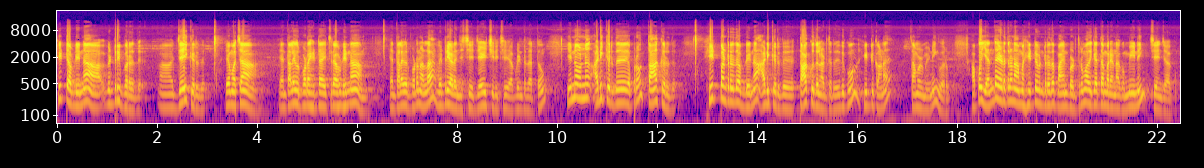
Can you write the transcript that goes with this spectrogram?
hit அப்படின்னா வெற்றி பெறது ஜெயிக்கிறது. ஏ மச்சான் என் தலைவர் படம் ஹிட் ஆயிடுச்சு அப்படின்னா என் தலைவர் படம் நல்லா வெற்றி அடைஞ்சிச்சு ஜெயிச்சிடுச்சு அப்படின்றது அர்த்தம். இன்னொன்று அடிக்கிறது அப்புறம் தாக்குறது. ஹிட் பண்ணுறது அப்படின்னா அடிக்கிறது தாக்குதல் நடத்துறது. இதுக்கும் ஹிட்டுக்கான தமிழ் மீனிங் வரும். அப்போ எந்த இடத்துல நாம் ஹிட்டுன்றதை பயன்படுத்துகிறோமோ அதுக்கேற்ற மாதிரி என்ன ஆகும் மீனிங் சேஞ்ச் ஆகும்.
